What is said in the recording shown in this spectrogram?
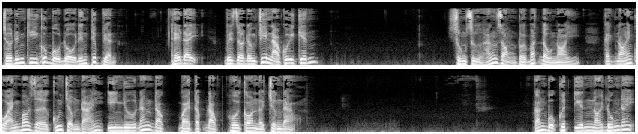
Chờ đến khi có bộ đội đến tiếp viện. Thế đây, Bây giờ đồng chí nào có ý kiến? Sung sư hắng giọng rồi bắt đầu nói. Cách nói của anh bao giờ cũng chậm rãi, Y như đang đọc bài tập đọc hồi con ở trường đạo. Cán bộ quyết tiến nói đúng đấy.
